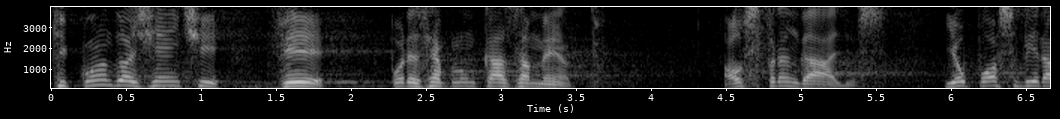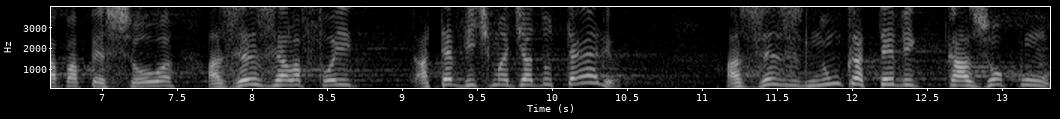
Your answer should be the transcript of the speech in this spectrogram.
que quando a gente vê, por exemplo, um casamento, aos frangalhos, e eu posso virar para a pessoa, às vezes ela foi até vítima de adultério. Às vezes nunca teve, casou com,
